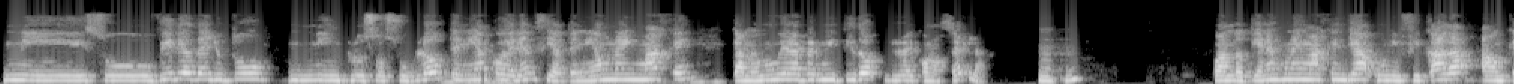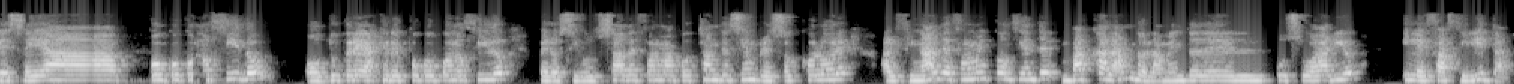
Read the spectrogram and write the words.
ni sus vídeos de YouTube, ni incluso su blog tenía coherencia, tenía una imagen que a mí me hubiera permitido reconocerla. Cuando tienes una imagen ya unificada, aunque sea poco conocido o tú creas que eres poco conocido, pero si usas de forma constante siempre esos colores, al final de forma inconsciente vas calando la mente del usuario y le facilita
